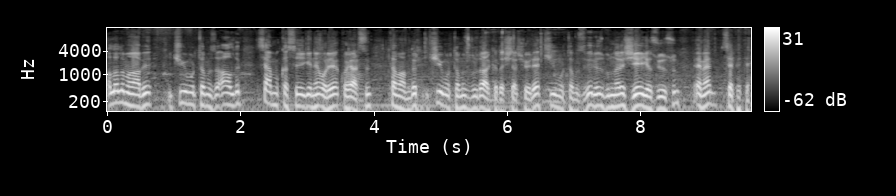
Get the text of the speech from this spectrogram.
alalım abi. İki yumurtamızı aldık. Sen bu kasayı gene oraya koyarsın. Tamamdır. İki yumurtamız burada arkadaşlar. Şöyle iki yumurtamızı veriyoruz. Bunlara J yazıyorsun. Hemen sepete.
